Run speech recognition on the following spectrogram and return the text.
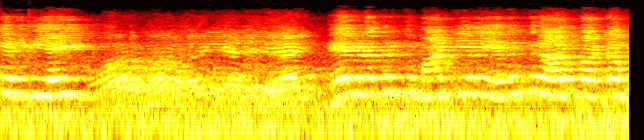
ஒதுக்கிய நிதியை வேறு மாற்றியதை எதிர்த்து ஆர்ப்பாட்டம்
